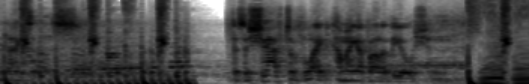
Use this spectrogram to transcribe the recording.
different accidents. There's a shaft of light coming up out of the ocean.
